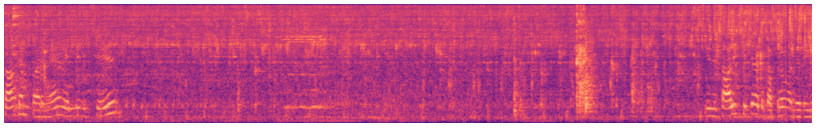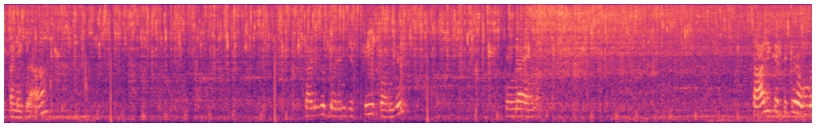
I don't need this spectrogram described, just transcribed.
சாதம் பாருங்கள் வெந்துடுச்சு. இது தாளிச்சுட்டு அதுக்கப்புறம் அதை ரெடி பண்ணிக்கலாம். கடுகு பொரிஞ்சிருச்சு இப்போ வந்து வெங்காயம். தாளிக்கிறதுக்கு ரொம்ப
